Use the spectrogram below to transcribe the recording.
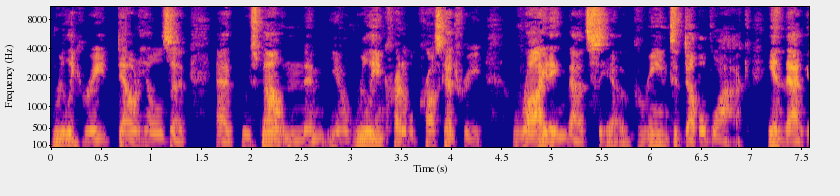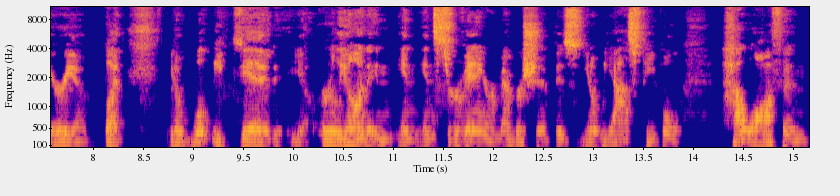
really great downhills at, at Moose Mountain and, you know, really incredible cross country riding that's you know, green to double black in that area. But, you know, what we did you know, early on in, in, in surveying our membership is, you know, we asked people, how often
